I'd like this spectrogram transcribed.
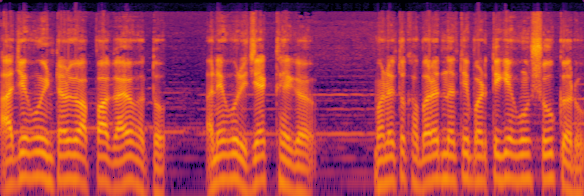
આજે હું ઇન્ટરવ્યૂ આપવા ગયો હતો અને હું રિજેક્ટ થઈ ગયો. મને તો ખબર જ નથી પડતી કે હું શું કરું.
